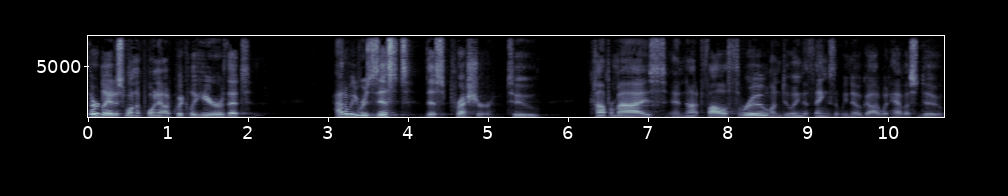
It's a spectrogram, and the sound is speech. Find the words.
Thirdly, I just want to point out quickly here that how do we resist this pressure to compromise and not follow through on doing the things that we know God would have us do?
